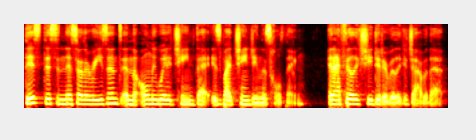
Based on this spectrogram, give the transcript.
This, this, and this are the reasons. And the only way to change that is by changing this whole thing. And I feel like she did a really good job of that.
